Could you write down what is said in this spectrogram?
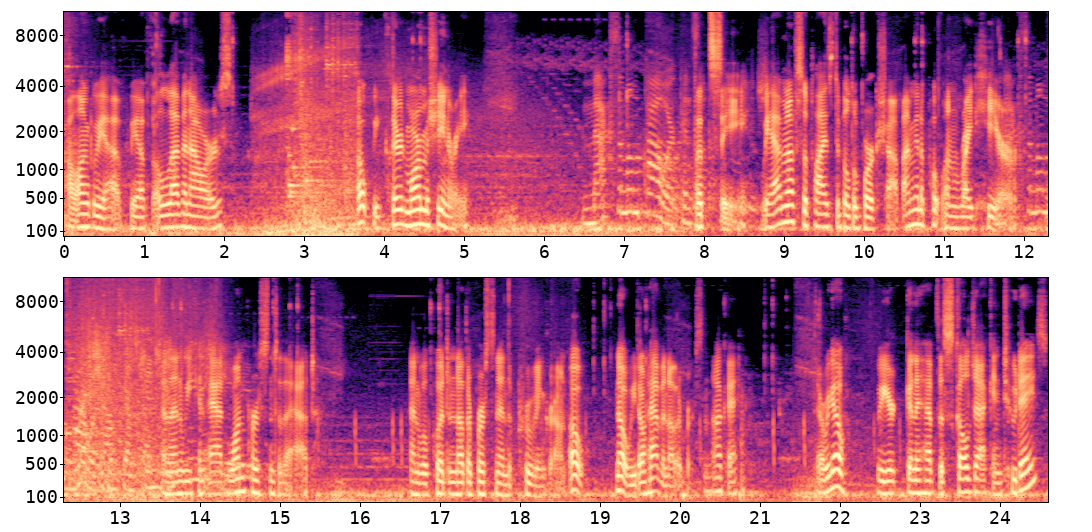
How long do we have? We have 11 hours. Oh, we cleared more machinery. Maximum power consumption. Let's see. We have enough supplies to build a workshop. I'm going to put one right here. Maximum power consumption. And then we can add one person to that. And we'll put another person in the proving ground. Oh, no, we don't have another person. Okay. There we go. We are gonna have the Skulljack in two days.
